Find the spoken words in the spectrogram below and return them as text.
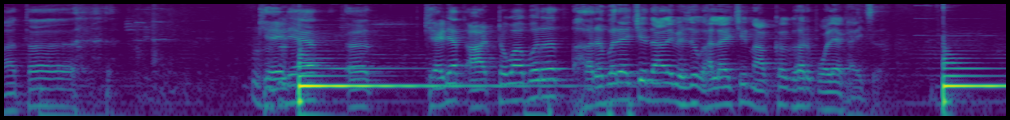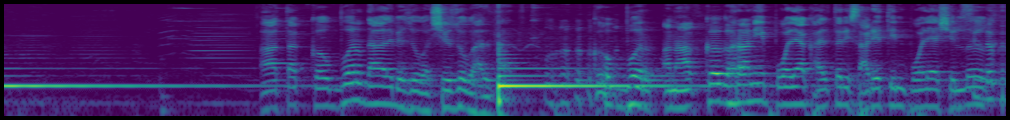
आता खेड्यात खेड्यात खेड्यात आठवाभर हरभऱ्याची डाळ भिजू घालायची नाखं घर पोळ्या खायचं. आता कब्बर डाळ भिजू शिजू घालतात. कब्बर आणि अख्खं घराने पोळ्या खाल तरी साडेतीन पोळ्या शिल्लक.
